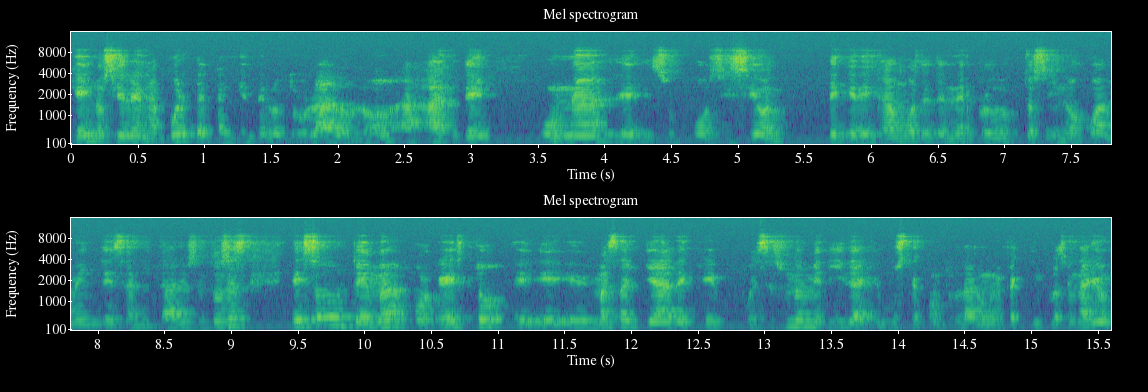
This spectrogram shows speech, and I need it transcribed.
que nos cierren la puerta también del otro lado, ¿no? Ante una eh, suposición de que dejamos de tener productos inocuamente sanitarios. Entonces, es todo un tema porque esto, eh, eh, eh, más allá de que pues, es una medida que busca controlar un efecto inflacionario,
